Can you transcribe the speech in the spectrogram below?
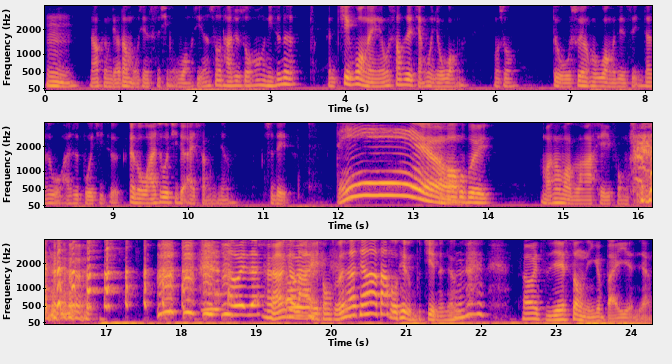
嗯，然后可能聊到某件事情我忘记，那时候她就说：“哦，你真的很健忘哎，我上次也讲过你就忘了。”我说：“对，我虽然会忘了这件事情，但是我还是不会记得，哎、不，我还是会记得爱上你那样之类的。他不知道 damn，会不会马上把我拉黑封锁，他会在好像应该拉黑封锁，而且他大头贴怎么不见了？这样，他会直接送你一个白眼这样。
